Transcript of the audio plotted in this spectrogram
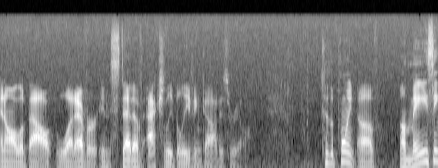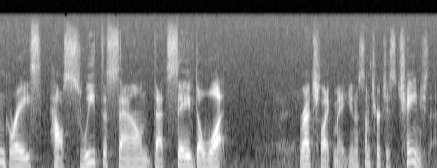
and all about whatever instead of actually believing God is real. To the point of Amazing grace, how sweet the sound that saved a what? Wretch like me. You know, some churches change that.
